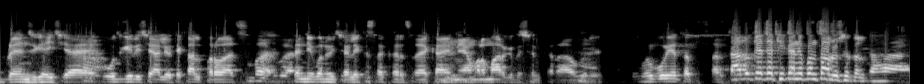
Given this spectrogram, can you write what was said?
ब्रँच घ्यायची आहे. हा. उदगीरचे आले होते काल परवाच. बर बर. त्यांनी पण विचारले कसा खर्च आहे काय नाही. आम्हाला मार्गदर्शन करा वगैरे. भरपूर येतात सारखं. तालुक्याच्या ठिकाणी पण चालू शकेल का? हा.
